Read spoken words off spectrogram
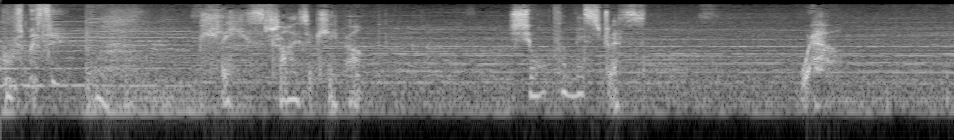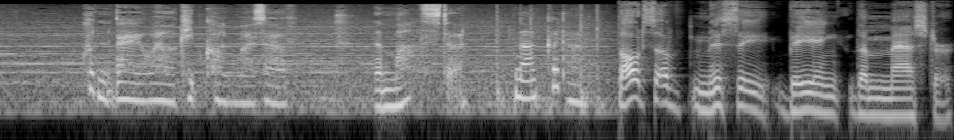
Who's Missy? Please try to keep up. Short for mistress. Well, couldn't very well keep calling myself the master. Now, could I? Thoughts of Missy being the master.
